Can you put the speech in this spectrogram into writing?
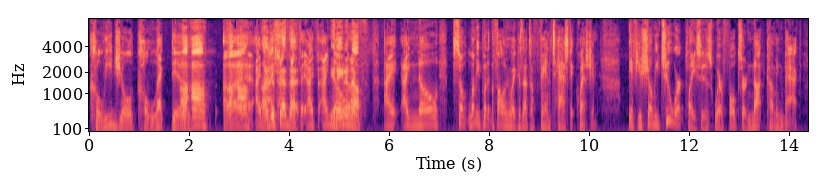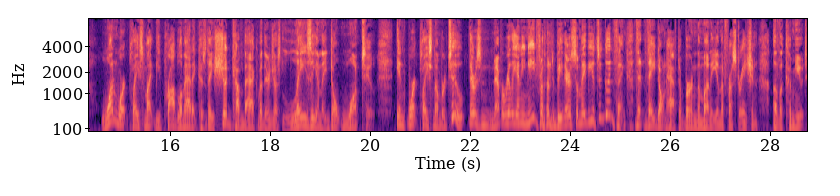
collegial, collective. Uh-uh. Uh-uh. I just said that. I, I, I It ain't I- enough. I, I know. So let me put it the following way because that's a fantastic question. If you show me two workplaces where folks are not coming back, one workplace might be problematic because they should come back, but they're just lazy and they don't want to. In workplace number two, there's never really any need for them to be there, so maybe it's a good thing that they don't have to burn the money and the frustration of a commute.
